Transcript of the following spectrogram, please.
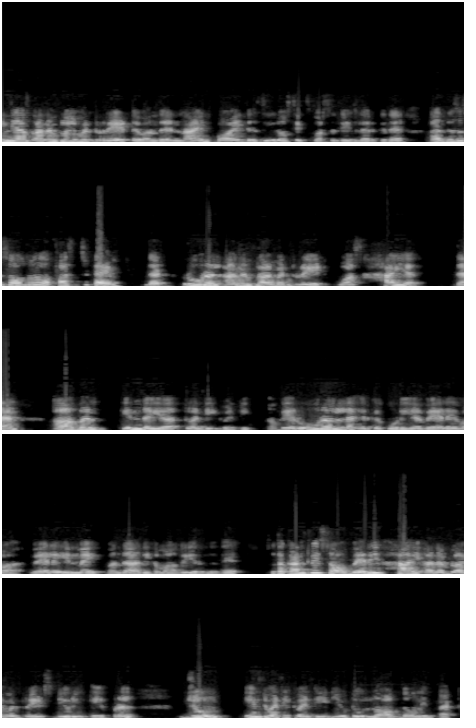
India's unemployment rate வந்து நைன் பாயிண்ட் ஜீரோ சிக்ஸ் பர்சன்டேஜ்ல இருக்குது. And this is also first time that rural unemployment rate was higher than urban in the year twenty twenty okay ரூரல்ல இருக்கக்கூடிய வேலை வேலையின்மை வந்து அதிகமாக இருந்தது. So the country saw very high unemployment rates during April June in twenty twenty due to lockdown impact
